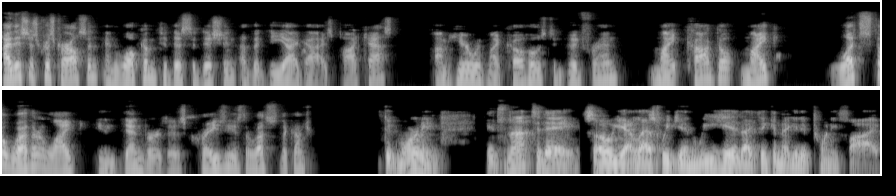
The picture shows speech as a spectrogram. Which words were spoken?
Hi, this is Chris Carlson, and welcome to this edition of the DI Guys podcast. I'm here with my co-host and good friend, Mike Cogdell. Mike, what's the weather like in Denver? Is it as crazy as the rest of the country? Good morning. It's not today. So yeah, last weekend we hit, I think, a negative 25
